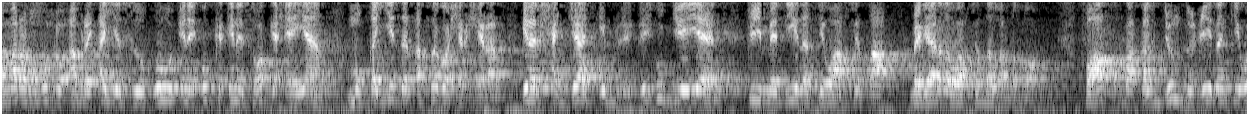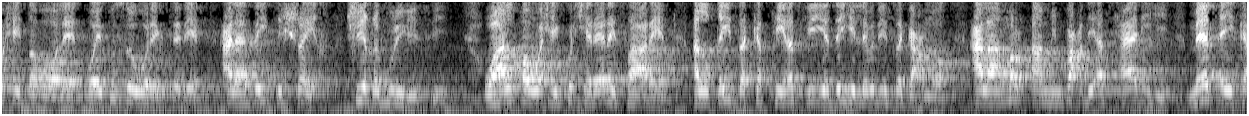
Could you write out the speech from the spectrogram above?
amarahum wuxuu amray an yasuuquuhu inay soo kaxeeyaan muqayidan asagoo xirxiran ila alxajaaj ay u geeyaan fii madiinati waasita magaalada waasita la dhaho. Faطbaqa aljundu ciidankii waxay dabooleen oo ay ku soo wareegsadeen calaa beyti shaykh shiikha gurigiisii. Wa alqow waxay ku xiheenay saareen alqayda katiinad fii yadayhi labadiisa gacmood calaa mar'a min bacdi asxaabihi meel ay ka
